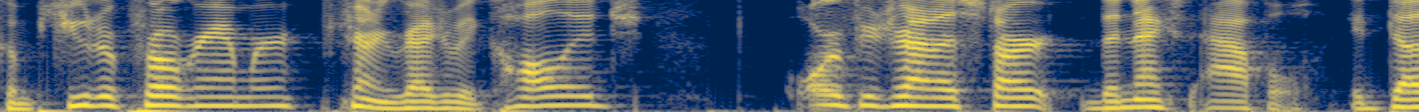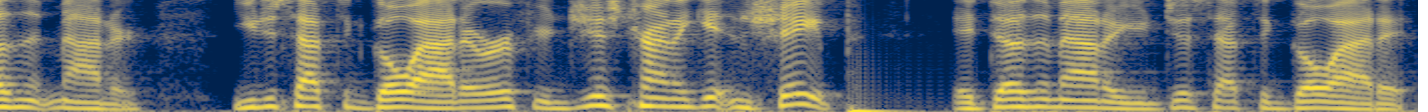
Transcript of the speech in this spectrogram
computer programmer if you're trying to graduate college or if you're trying to start the next apple. It doesn't matter you just have to go at it, or if you're just trying to get in shape, it doesn't matter. You just have to go at it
